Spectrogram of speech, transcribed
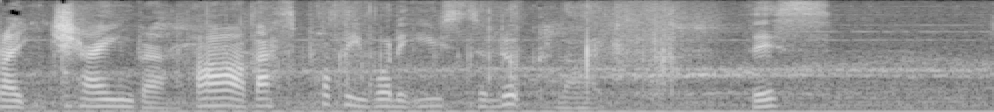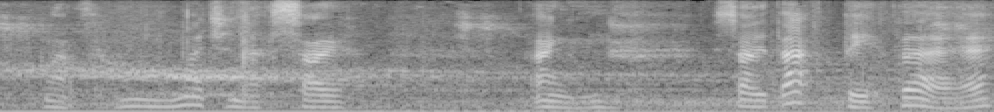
Great Chamber. Ah, that's probably what it used to look like. This. That's, imagine that so hang on. So that bit there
